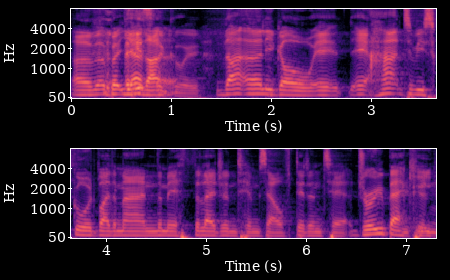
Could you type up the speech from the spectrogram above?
um, but yeah, that, that early goal, it, it had to be scored by the man, the myth, the legend himself, didn't it? Drew Beckie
